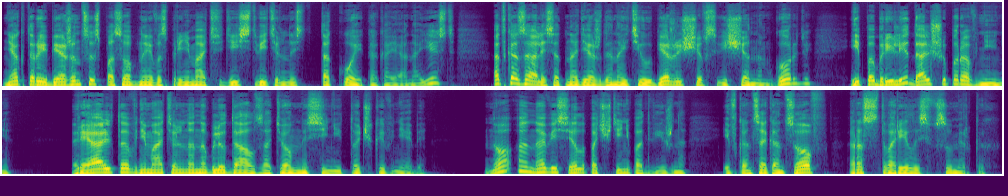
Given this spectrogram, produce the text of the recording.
некоторые беженцы, способные воспринимать действительность такой, какая она есть, отказались от надежды найти убежище в священном городе и побрели дальше по равнине. Реальто внимательно наблюдал за темно-синей точкой в небе. Но она висела почти неподвижно и, в конце концов, растворилась в сумерках.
